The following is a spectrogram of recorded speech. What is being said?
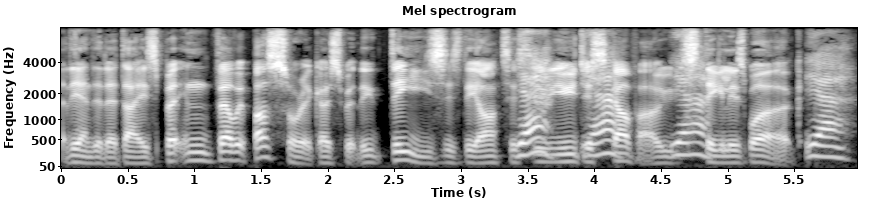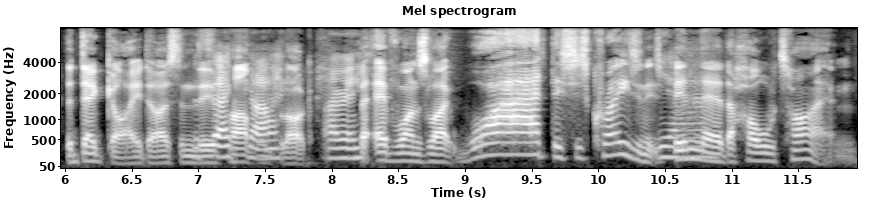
at the end of their days. But in velvet buzzsaw it goes with the d's is the artist Yeah, who you yeah, discover who yeah. steal his work. Yeah. the dead guy dies in The the, apartment guy, block. I mean- but everyone's like what? This is crazy. And it's been there the whole time.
